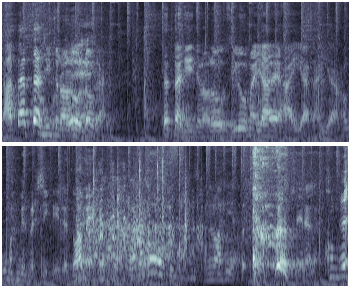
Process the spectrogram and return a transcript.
ဒါတက်တက်ကြီးကျွန်တော်တို့လုပ်တာတက်တက်ကြီးကျွန်တော်တို့0မှတ်ရတဲ့ဟာကြီးကဒါကြီးကဟုတ်ကမှပြပဲရှိသေးတယ်သွားမယ်ဘယ်လိုရှိရရှယ်တက်လားခွန်ရက်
